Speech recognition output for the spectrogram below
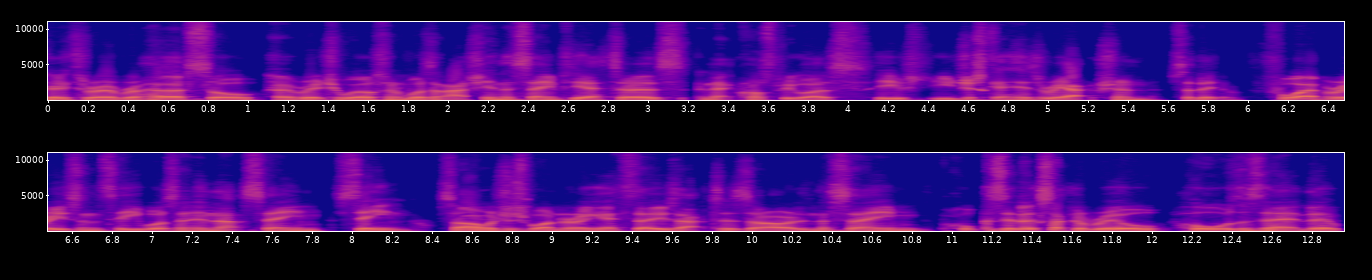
go through a rehearsal, uh, Richard Wilson wasn't actually in the same theatre as Annette Crosbie was. He was, you just get his reaction. So that for whatever reasons, he wasn't in that same scene. So I was Mm. just wondering if those actors are in the same because it looks like a real hall, doesn't it? That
